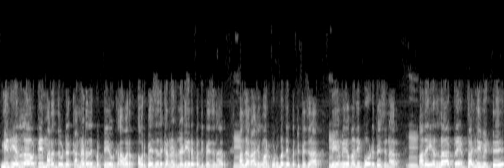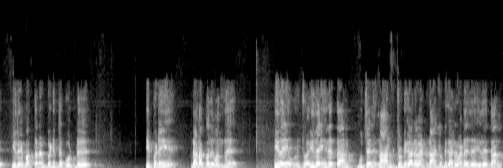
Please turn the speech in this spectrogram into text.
மீதி எல்லாவற்றையும் மறந்து விட்டார் கன்னடத்தை பற்றியும் அவர் அவர் பேசியது கன்னட நடிகரை பற்றி பேசினார். அந்த ராஜகுமார் குடும்பத்தை பற்றி பேசினார். மிக மிக மதிப்போடு பேசினார். அதை எல்லாத்தையும் தள்ளிவிட்டு இதை மாத்திரம் பிடித்து கொண்டு இப்படி நடப்பது வந்து இதை இதை இதைத்தான் உச்ச நான் சுட்டிக்காட்ட வேண்டும் நான் சுட்டிக்காட்ட வேண்டும். இதை- இதைத்தான்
